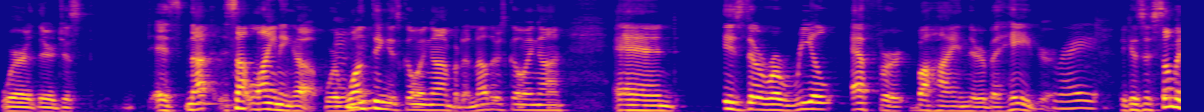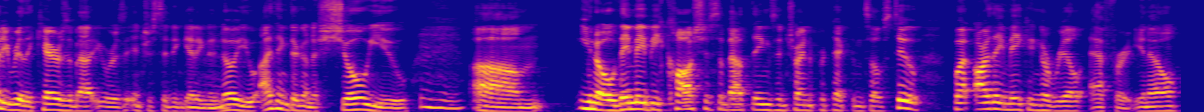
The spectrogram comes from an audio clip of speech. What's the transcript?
where they're just it's not it's not lining up where mm-hmm. one thing is going on but another's going on and is there a real effort behind their behavior? Right. Because if somebody really cares about you or is interested in getting mm-hmm. to know you, I think they're going to show you. Mm-hmm. Um, you know, they may be cautious about things and trying to protect themselves too, but are they making a real effort? You know,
